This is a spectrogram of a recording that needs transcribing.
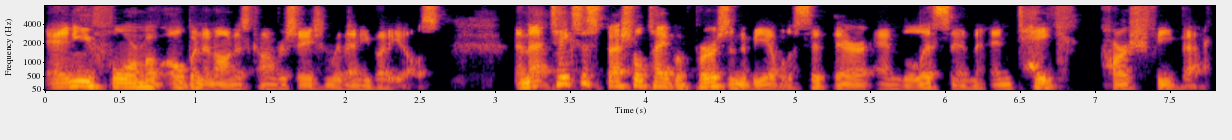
any form of open and honest conversation with anybody else. And that takes a special type of person to be able to sit there and listen and take harsh feedback.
